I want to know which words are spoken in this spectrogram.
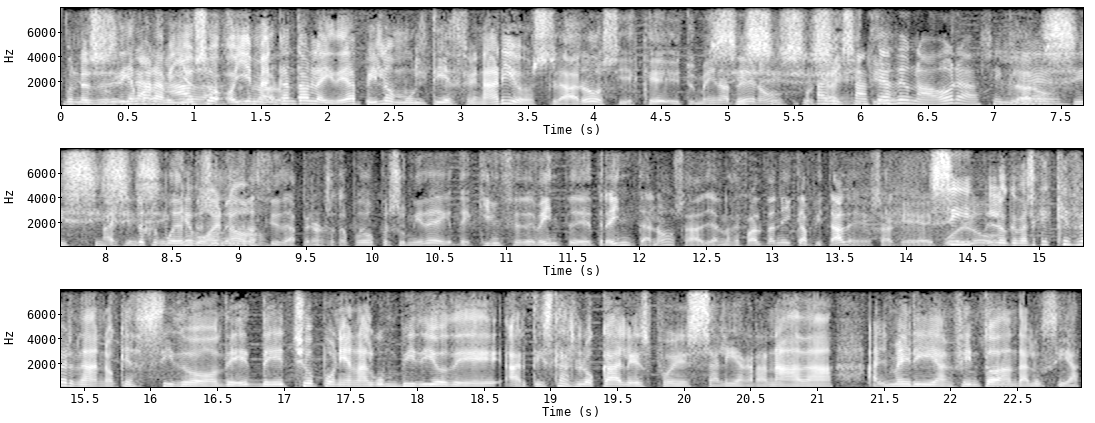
Bueno, eso sería maravilloso. Oye, me ha encantado la idea, Pilo, multiescenarios. Claro, si es que tú imagínate, Sí, ¿no? sí, sí, Porque A sí. hay distancias de una hora, así Claro. que... Sí, sí, hay sí, sitios sí, que pueden presumir de bueno. una ciudad, pero nosotros podemos presumir de, de 15, de 20, de 30, ¿no? O sea, ya no hace falta ni capitales, o sea, que hay Sí, lo que pasa es que es, que es verdad, ¿no? Que ha sido, de, de hecho, ponían algún vídeo de artistas locales, pues salía Granada, Almería, en fin, toda Andalucía.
